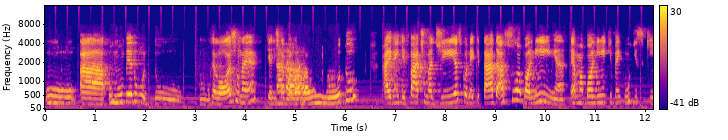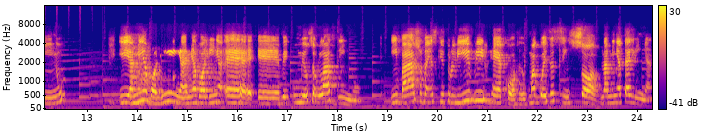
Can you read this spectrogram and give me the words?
o, a, o número do, do relógio, né? Que a gente está falando há um minuto. Aí vem aqui, Fátima Dias, conectada. A sua bolinha é uma bolinha que vem com risquinho. E a uhum. minha bolinha, a minha bolinha é, é, vem com o meu celularzinho. E embaixo vem escrito Live Record, alguma coisa assim, só na minha telinha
